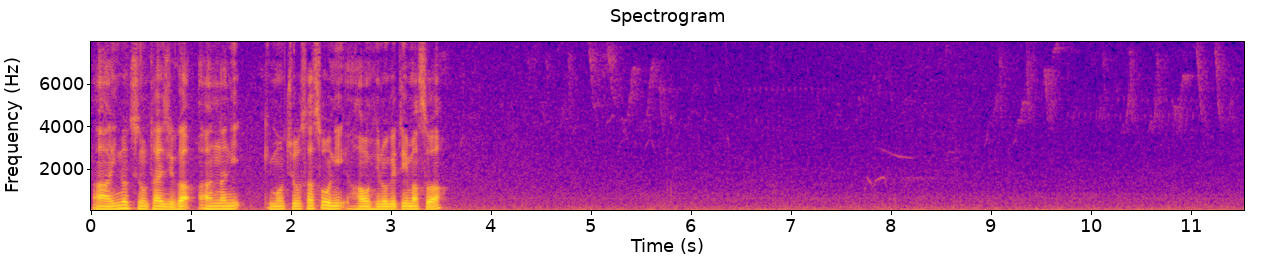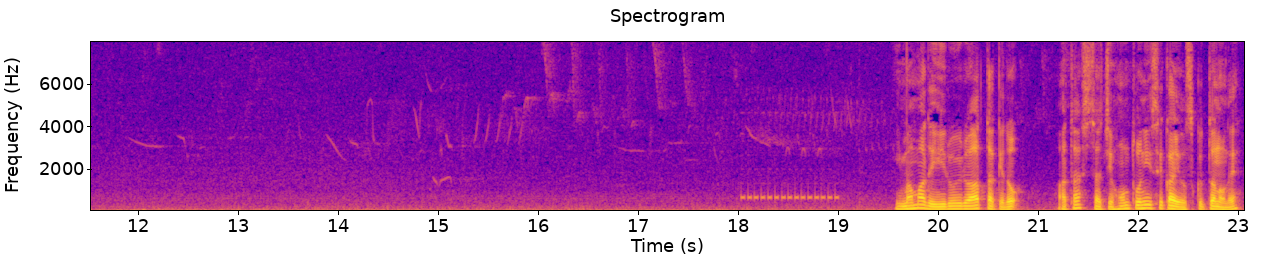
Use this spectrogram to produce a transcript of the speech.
ああ、命の大樹があんなに気持ちよさそうに葉を広げていますわ。今までいろいろあったけど、私たち本当に世界を救ったのね。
